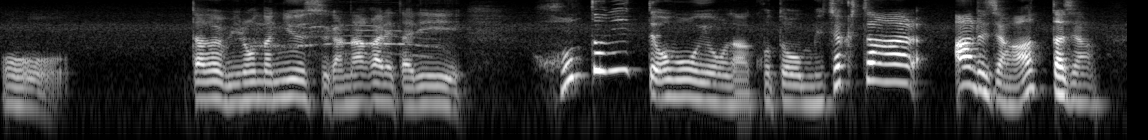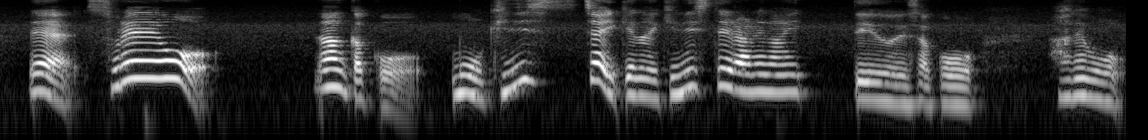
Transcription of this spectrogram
こう、例えばいろんなニュースが流れたり、本当にって思うようなことめちゃくちゃあるじゃん、あったじゃん。で、それを、なんかこう、もう気にしちゃいけない、気にしてられないっていうのでさ、こう、あ、でも、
